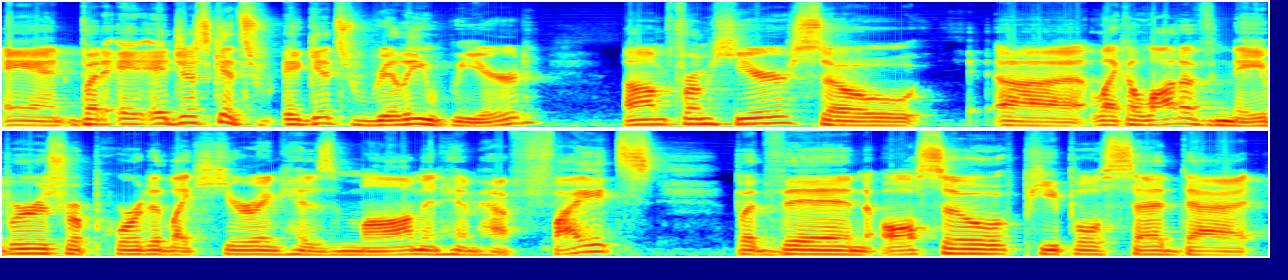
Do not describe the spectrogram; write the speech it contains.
And but it, it just gets it gets really weird um, from here. So uh, like a lot of neighbors reported like hearing his mom and him have fights, but then also people said that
